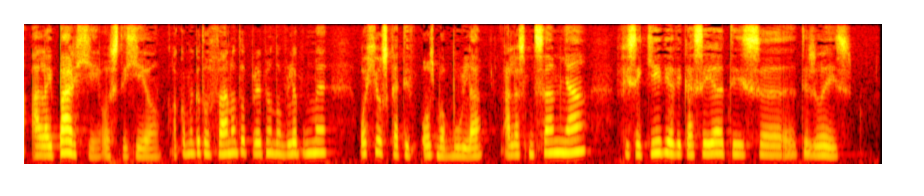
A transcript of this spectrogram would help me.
αλλά υπάρχει ως στοιχείο. Ακόμα και το θάνατο πρέπει να τον βλέπουμε όχι ως, κάτι, ως μπαμπούλα, αλλά σαν μια φυσική διαδικασία της, ε, της ζωής.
